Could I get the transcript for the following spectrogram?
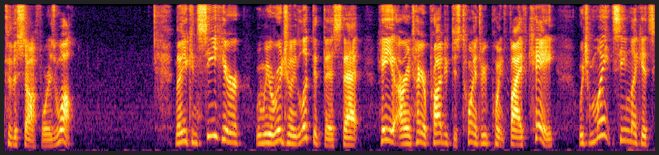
to the software as well. Now you can see here when we originally looked at this that hey, our entire project is 23.5k, which might seem like it's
